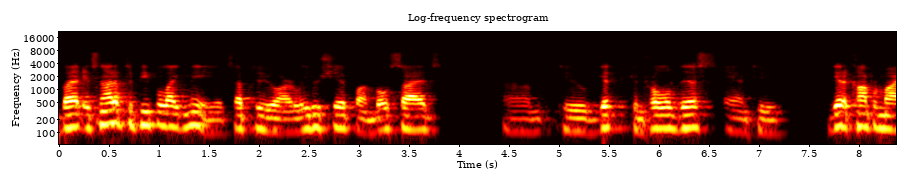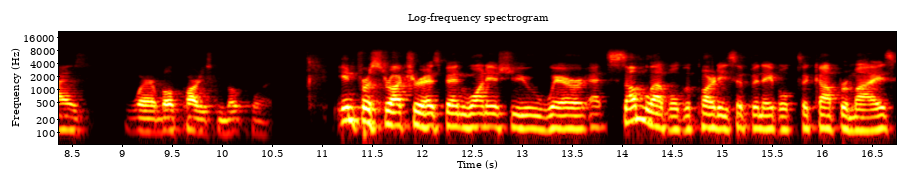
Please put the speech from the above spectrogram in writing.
but it's not up to people like me. It's up to our leadership on both sides um, to get control of this and to get a compromise where both parties can vote for it. Infrastructure has been one issue where, at some level, the parties have been able to compromise.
